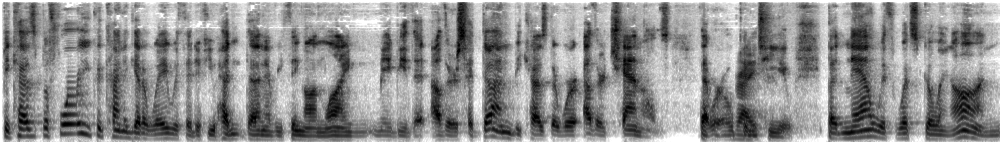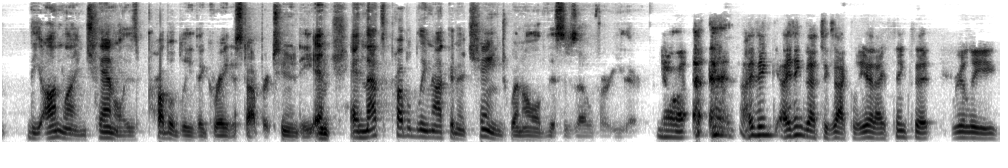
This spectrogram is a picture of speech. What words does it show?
Because before you could kind of get away with it if you hadn't done everything online, maybe that others had done, because there were other channels that were open right. to you. But now with what's going on, the online channel is probably the greatest opportunity. And and that's probably not going to change when all of this is over either. No, I think I think that's exactly it. I think that really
